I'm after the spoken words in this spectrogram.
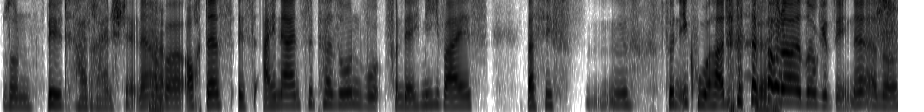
so ein Bild halt reinstellt. Ne? Ja. Aber auch das ist eine Einzelperson, wo, von der ich nicht weiß, was sie für ein IQ hat Ja. oder so gesehen. Ne? Also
